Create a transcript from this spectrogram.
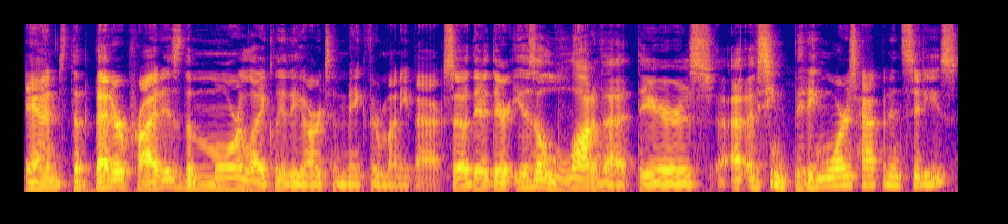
And the better Pride is, the more likely they are to make their money back. So there, there is a lot of that. There's, I've seen bidding wars happen in cities.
